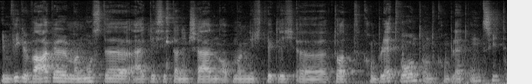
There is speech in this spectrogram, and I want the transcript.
im Wiegelwagel. Man musste eigentlich sich dann entscheiden, ob man nicht wirklich äh, dort komplett wohnt und komplett umzieht.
